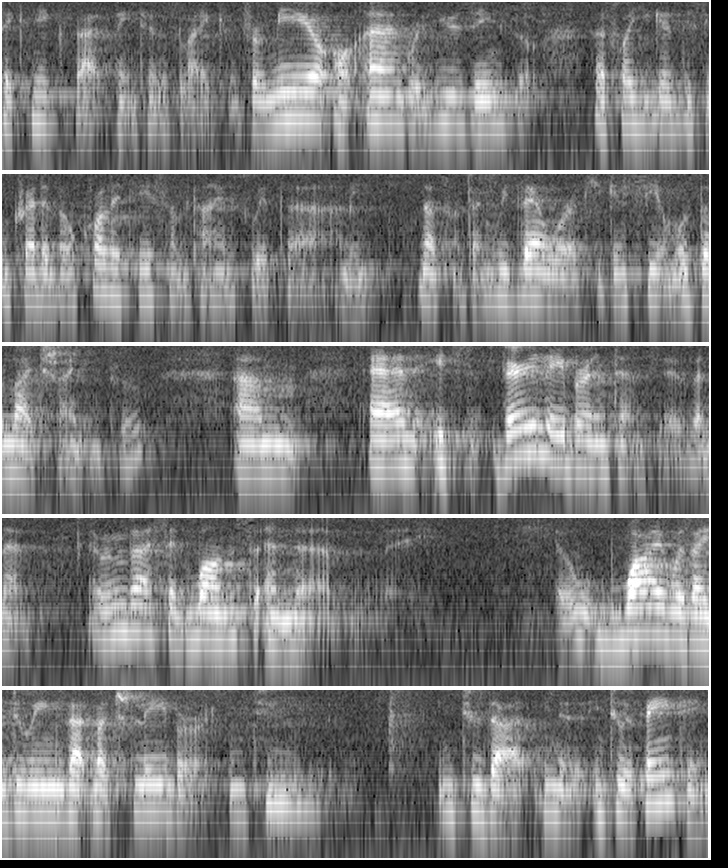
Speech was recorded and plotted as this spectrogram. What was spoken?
technique that painters like Vermeer or Ingres were using. So that's why you get this incredible quality sometimes with, uh, I mean, not sometimes, with their work, you can see almost the light shining through. Um, and it's very labor intensive. And I, I, remember I said once, and um, why was I doing that much labor into, mm. into that, you know, into a painting?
